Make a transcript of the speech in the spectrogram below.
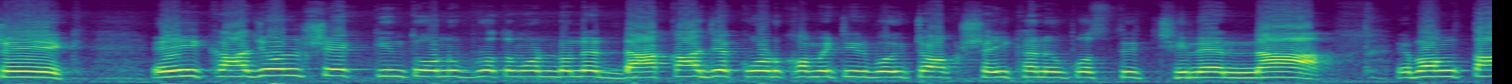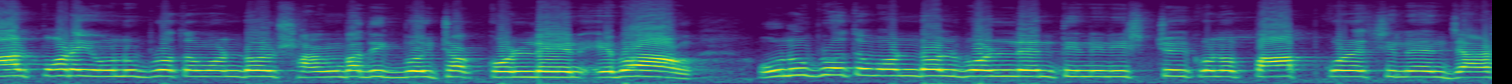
শেখ। এই কাজল শেখ কিন্তু অনুব্রত মণ্ডলের ডাকা যে কোর কমিটির বৈঠক, সেইখানে উপস্থিত ছিলেন না। এবং তারপরে অনুব্রত মণ্ডল সাংবাদিক বৈঠক করলেন এবং অনুব্রত মণ্ডল বললেন, তিনি নিশ্চয়ই কোনো পাপ করেছিলেন যার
